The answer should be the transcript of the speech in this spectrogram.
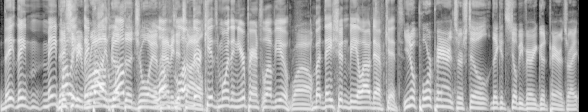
they they may They probably should be they robbed probably of love the joy of love, having a child. their kids more than your parents love you. Wow. But they shouldn't be allowed to have kids. You know, poor parents are still they could still be very good parents, right?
